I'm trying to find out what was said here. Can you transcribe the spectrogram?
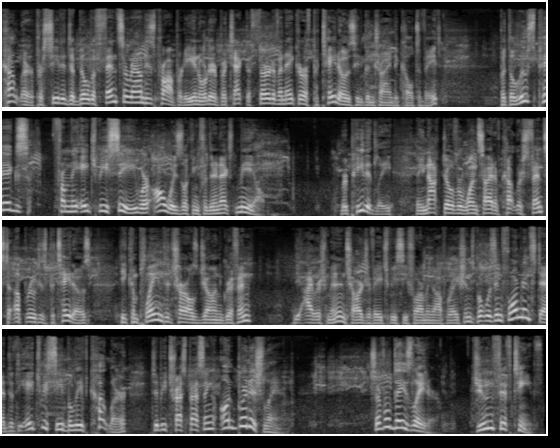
Cutler proceeded to build a fence around his property in order to protect a third of an acre of potatoes he'd been trying to cultivate. But the loose pigs from the HBC were always looking for their next meal. Repeatedly, they knocked over one side of Cutler's fence to uproot his potatoes. He complained to Charles John Griffin, the Irishman in charge of HBC farming operations, but was informed instead that the HBC believed Cutler to be trespassing on British land. Several days later, June 15th,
